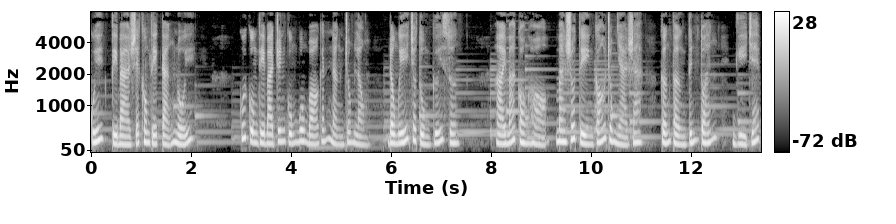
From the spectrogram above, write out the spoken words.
quyết thì bà sẽ không thể cản nổi. Cuối cùng thì bà Trinh cũng buông bỏ gánh nặng trong lòng Đồng ý cho Tùng cưới Xuân Hai má con họ Mang số tiền có trong nhà ra Cẩn thận tính toán Ghi chép.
